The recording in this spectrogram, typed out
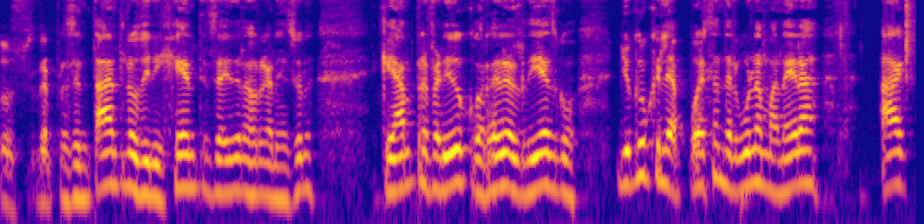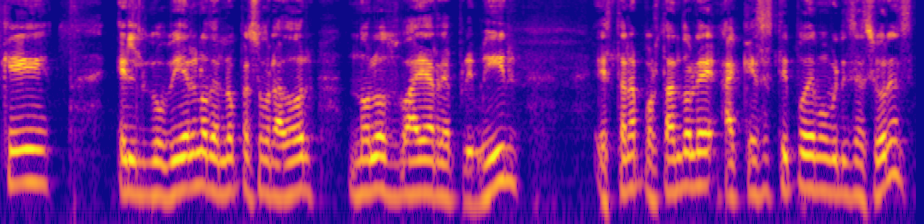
los representantes, los dirigentes ahí de las organizaciones, que han preferido correr el riesgo. Yo creo que le apuestan de alguna manera a que el gobierno de López Obrador no los vaya a reprimir, están apostándole a que ese tipo de movilizaciones,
